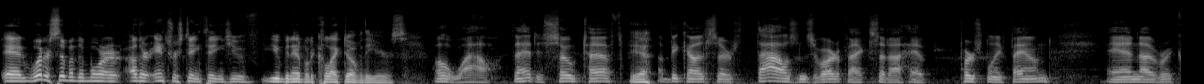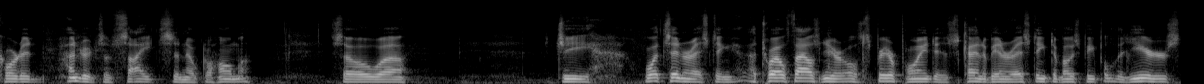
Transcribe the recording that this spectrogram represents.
And what are some of the more other interesting things you've you've been able to collect over the years? Oh wow, that is so tough. Yeah. Because there's thousands of artifacts that I have personally found, and I've recorded hundreds of sites in Oklahoma. So, uh, gee, what's interesting, a 12,000 year old spear point is kind of interesting to most people. The years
